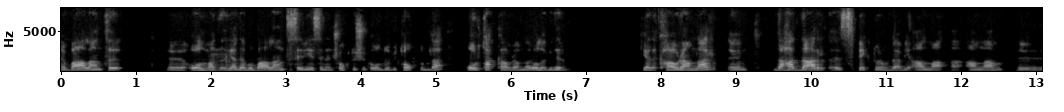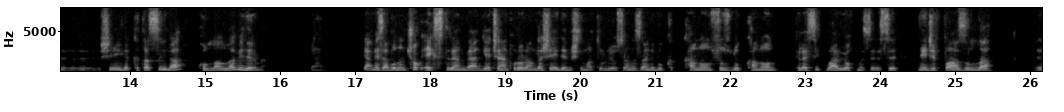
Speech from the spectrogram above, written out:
e, bağlantı e, olmadığı ya da bu bağlantı seviyesinin çok düşük olduğu bir toplumda ortak kavramlar olabilir mi? Ya da kavramlar e, daha dar e, spektrumda bir alma, anlam e, şeyiyle kıtasıyla kullanılabilir mi? Yani, yani mesela bunun çok ekstrem ben geçen programda şey demiştim hatırlıyorsanız hani bu kanonsuzluk, kanon, klasik var yok meselesi Necip Fazıl'la e,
